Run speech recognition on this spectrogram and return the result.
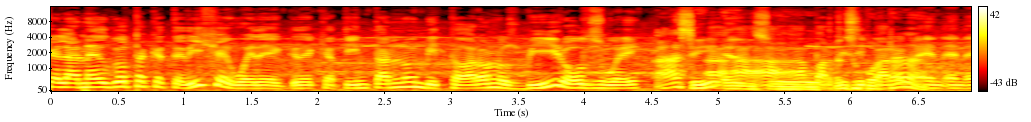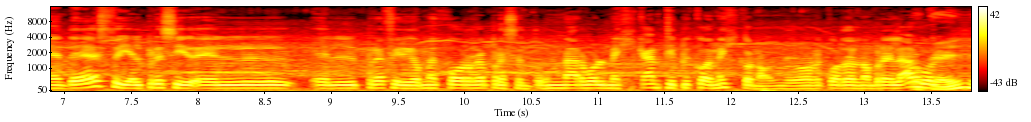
que la anécdota que te dije, güey, de, de que a Tintán lo invitaron los Beatles, güey. Ah, sí, a, en a- su, a en su participar en, de esto y él, él, él prefirió mejor representar un árbol mexicano típico de México no, no recuerdo el nombre del árbol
